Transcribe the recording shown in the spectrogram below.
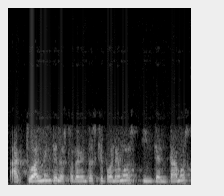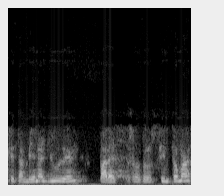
actualmente los tratamientos que ponemos intentamos que también ayuden para esos otros síntomas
